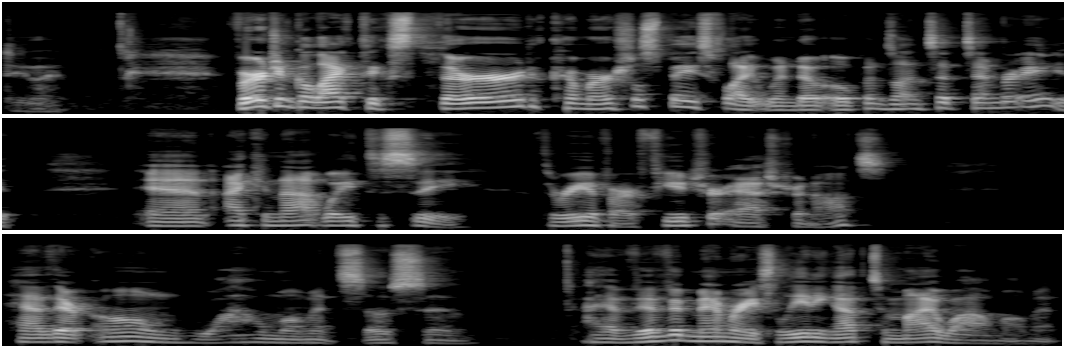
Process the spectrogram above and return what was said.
do it. Virgin Galactic's third commercial spaceflight window opens on September 8th, and I cannot wait to see three of our future astronauts have their own wow moment so soon. I have vivid memories leading up to my wow moment.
